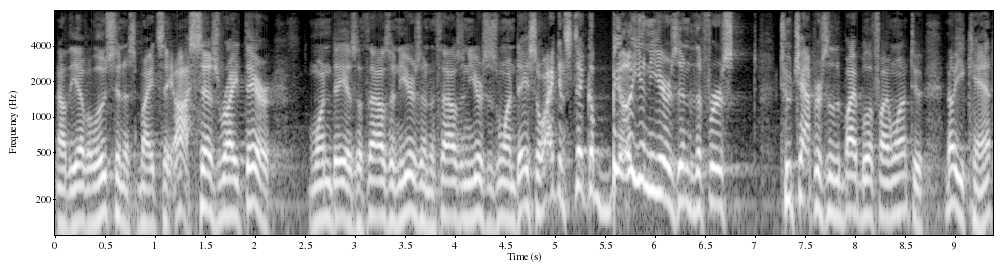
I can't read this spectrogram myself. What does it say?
Now, the evolutionist might say, ah, says right there, one day is a thousand years, and a thousand years is one day, so I can stick a billion years into the first two chapters of the Bible if I want to. No, you can't.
